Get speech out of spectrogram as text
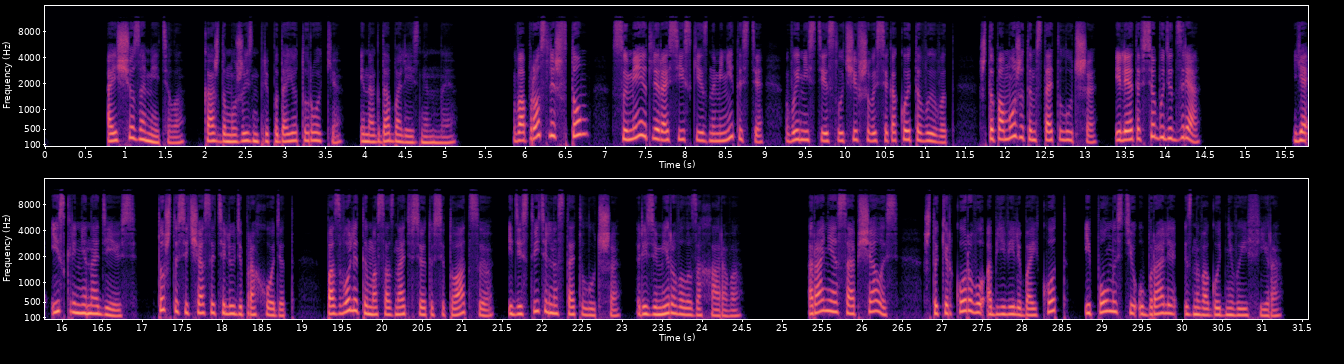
А еще заметила, каждому жизнь преподает уроки, иногда болезненные. Вопрос лишь в том, сумеют ли российские знаменитости вынести из случившегося какой-то вывод, что поможет им стать лучше, или это все будет зря. Я искренне надеюсь, то, что сейчас эти люди проходят, позволит им осознать всю эту ситуацию и действительно стать лучше, резюмировала Захарова. Ранее сообщалось, что Киркорову объявили бойкот и полностью убрали из новогоднего эфира.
